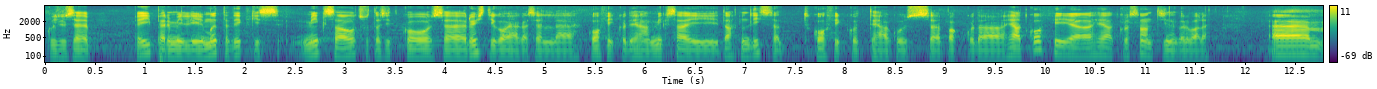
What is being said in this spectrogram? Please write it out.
kui sul see Papermilli mõte tekkis, miks sa otsustasid koos äh, Röstikojaga selle kohviku teha, miks sa ei tahtnud lihtsalt kohvikut teha, kus äh, pakkuda head kohvi ja head croissant'i sinna kõrvale? Ähm,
